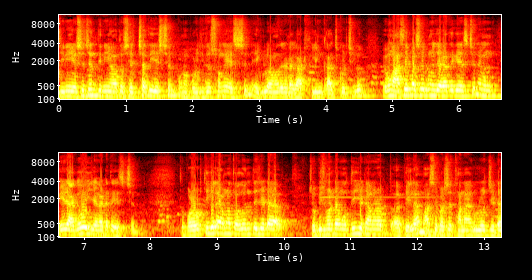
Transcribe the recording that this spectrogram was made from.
যিনি এসেছেন, তিনি হয়তো স্বেচ্ছাতেই এসছেন, কোনো পরিচিতের সঙ্গে এসছেন। এগুলো আমাদের একটা গাট ফিলিং কাজ করছিল। এবং আশেপাশে কোনো জায়গা থেকে এসছেন এবং এর আগেও ওই জায়গাটাতে এসছেন। তো পরবর্তীকালে আমরা তদন্তে যেটা চব্বিশ ঘণ্টার মধ্যেই যেটা আমরা পেলাম, আশেপাশে থানাগুলোর যেটা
